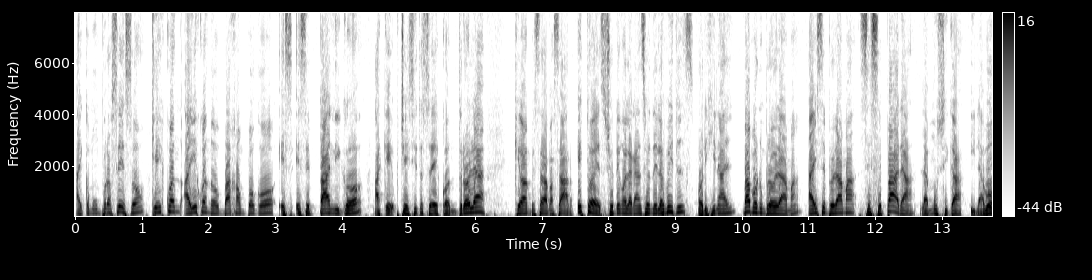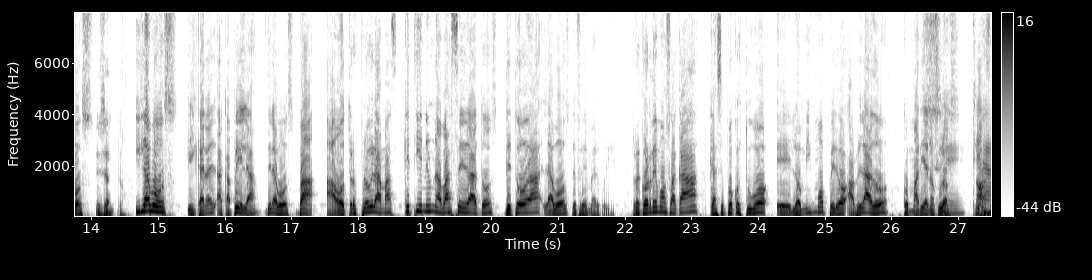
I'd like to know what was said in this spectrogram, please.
Hay como un proceso que es cuando ahí es cuando baja un poco es- ese pánico a que, che, si esto se descontrola, ¿qué va a empezar a pasar? Esto es, yo tengo la canción de los Beatles, original, va por un programa, a ese programa se separa la música y la voz, Exacto. y la voz, el canal a capela de la voz, va a otros programas que tienen una base de datos de toda la voz de Freddie Mercury. Recordemos acá que hace poco estuvo eh, lo mismo, pero hablado con Mariano Sí, Clos. ¿no? ¿Se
